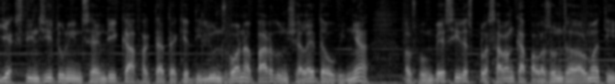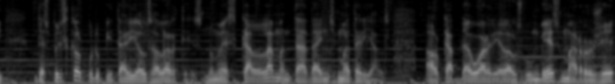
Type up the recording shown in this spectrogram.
I ha extingit un incendi que ha afectat aquest dilluns bona part d'un xalet a Ovinyà. Els bombers s'hi desplaçaven cap a les 11 del matí després que el propietari els alertés. Només cal lamentar danys materials. El cap de guàrdia dels bombers, Mar Roger,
